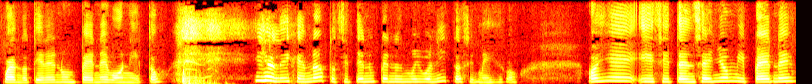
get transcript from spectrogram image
cuando tienen un pene bonito. y yo le dije, no, pues si tienen penes muy bonitos. Y me dijo, oye, ¿y si te enseño mi pene?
